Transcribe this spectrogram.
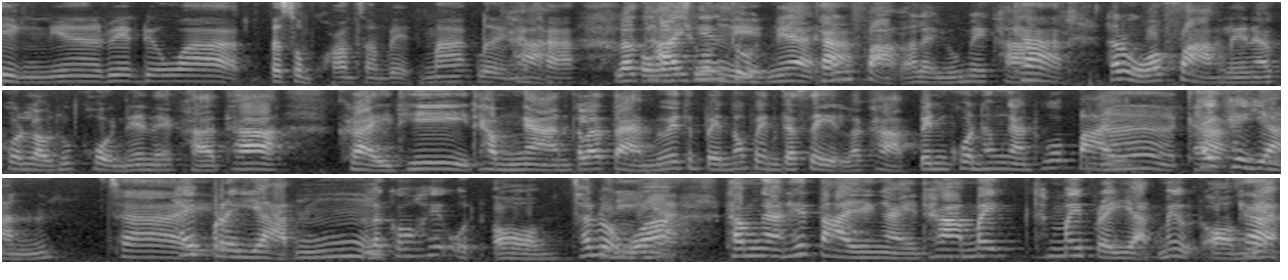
ริงๆเนี่ยเรียกได้ว่าประสบความสำเร็จมากเลยนะคะ แล้วเพระท้ายที่สุดเนี่ยค่ะท่านฝากอะไรรู้ไหมคะค่ะท่านบอกว่าฝากเลยนะคนเราทุกคนเนี่ยนะคะถ้าใครที่ทำงานก็แล้วแต่ไม่ว่าจะเป็นต้องเป็นเกษตรละค่ะ เป็นคนทำงานทั่วไปอ่าค่ะให้ขยันใช่ให้ประหยัดอืมแล้วก็ให้อดออมท่านบอกนี่ว่าไงทำงานให้ตายยังไง ถ้าไม่ถ้าไม่ประหยัดไม่อดออมค่ะเนี่ย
